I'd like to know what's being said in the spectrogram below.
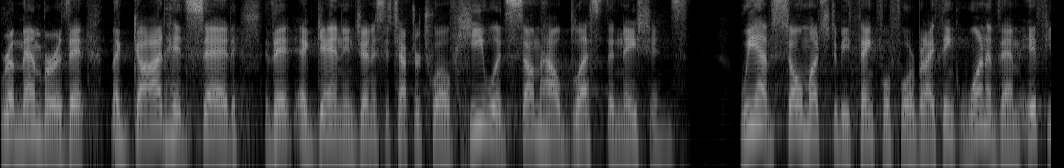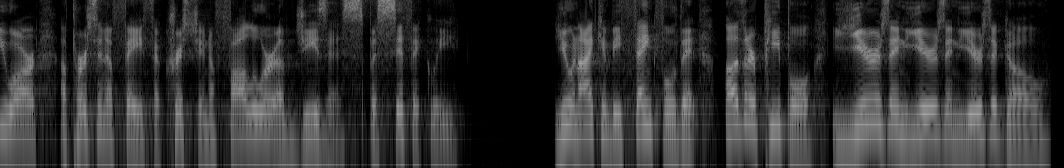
remember that uh, God had said that, again, in Genesis chapter 12, He would somehow bless the nations. We have so much to be thankful for, but I think one of them, if you are a person of faith, a Christian, a follower of Jesus specifically, you and I can be thankful that other people years and years and years ago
